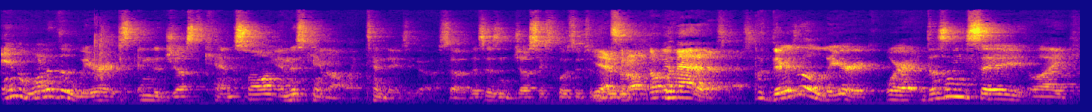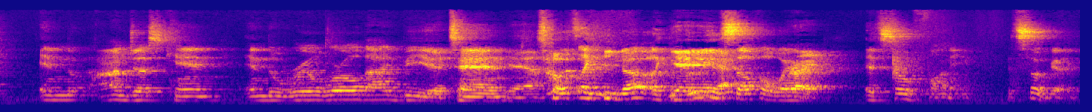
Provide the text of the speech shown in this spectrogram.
In one of the lyrics in the Just Ken song, and this came out like 10 days ago, so this isn't just exclusive to the Yeah, movie. so don't don't get mad at us, guys. But there's a lyric where doesn't he say like in the, I'm just Ken in the real world I'd be a 10. Yeah. So it's like you know like the Yeah, yeah, movie yeah. is self-aware. Right. It's so funny. It's so good.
